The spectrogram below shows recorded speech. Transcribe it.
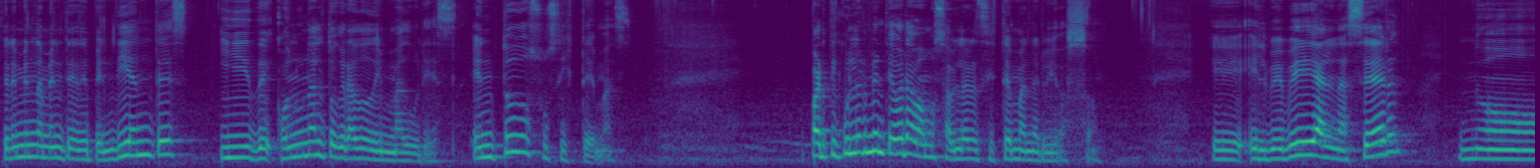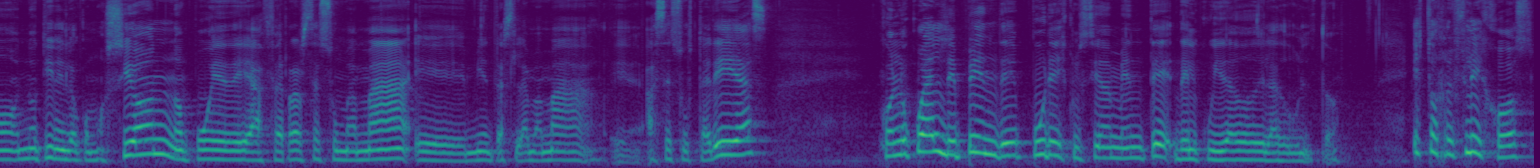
tremendamente dependientes y con un alto grado de inmadurez en todos sus sistemas. Particularmente ahora vamos a hablar del sistema nervioso. Eh, el bebé al nacer no, tiene locomoción, no puede aferrarse a su mamá eh, mientras la mamá eh, hace sus tareas, con lo cual depende pura y exclusivamente del cuidado del adulto. Estos reflejos,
